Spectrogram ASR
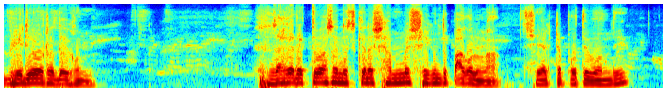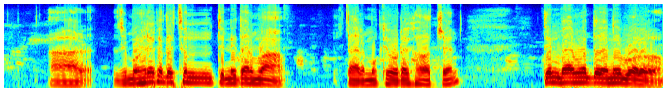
ভিডিওটা দেখুন। যাকে দেখতে পাচ্ছেন স্ক্রিনের সামনে সে কিন্তু পাগল না। সে একটা প্রতিবন্ধী। আর যে মহিলাকে দেখছেন, তিনি তার মা, তার মুখে ওটা খাওয়াচ্ছেন। তিন ভাইয়ের মধ্যে ইনি বড়,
